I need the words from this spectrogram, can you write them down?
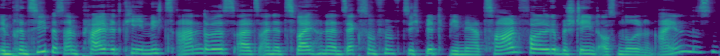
Im Prinzip ist ein Private Key nichts anderes als eine 256-Bit-Binär-Zahlenfolge bestehend aus Nullen und Einsen,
